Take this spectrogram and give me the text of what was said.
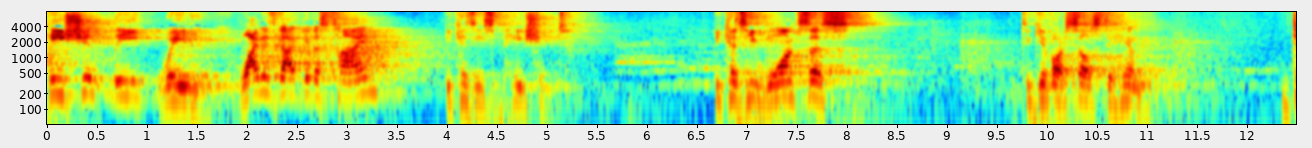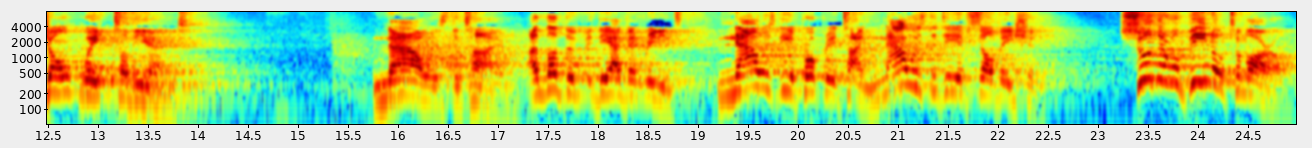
patiently waiting. Why does God give us time? Because He's patient. Because He wants us to give ourselves to Him. Don't wait till the end. Now is the time. I love the, the Advent readings. Now is the appropriate time. Now is the day of salvation. Soon there will be no tomorrow.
